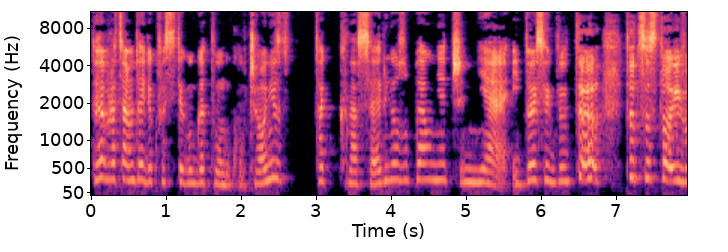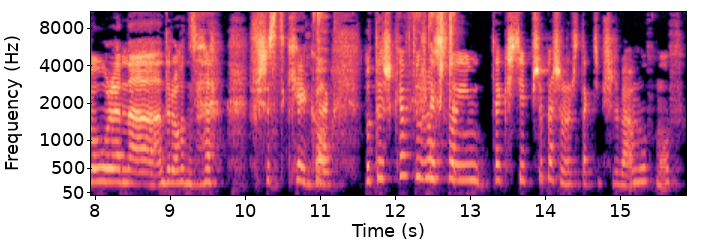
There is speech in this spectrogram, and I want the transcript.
trochę wracamy tutaj do kwestii tego gatunku. Czy on jest tak na serio zupełnie, czy nie? I to jest jakby to, to co stoi w ogóle na drodze wszystkiego. Tak. Bo też Kev dużo tak, w swoim tekście, przepraszam, że tak ci przerwałam, mów, mów.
